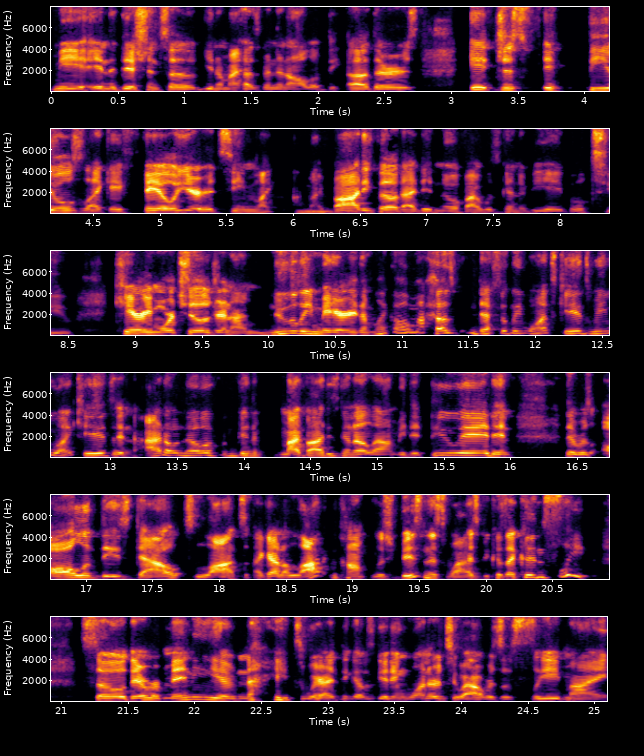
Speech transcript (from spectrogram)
me in addition to you know my husband and all of the others it just it feels like a failure. It seemed like my body felt I didn't know if I was going to be able to carry more children. I'm newly married. I'm like, oh, my husband definitely wants kids. We want kids. And I don't know if I'm going to, my body's going to allow me to do it. And there was all of these doubts, lots. I got a lot accomplished business wise because I couldn't sleep. So there were many of nights where I think I was getting one or two hours of sleep. My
